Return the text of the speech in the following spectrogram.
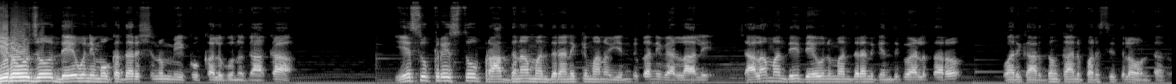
ఈరోజు దేవుని ముఖ దర్శనం మీకు కలుగును గాక. యేసుక్రీస్తు ప్రార్థనా మందిరానికి మనం ఎందుకని వెళ్ళాలి? చాలామంది దేవుని మందిరానికి ఎందుకు వెళ్తారో వారికి అర్థం కాని పరిస్థితిలో ఉంటారు.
